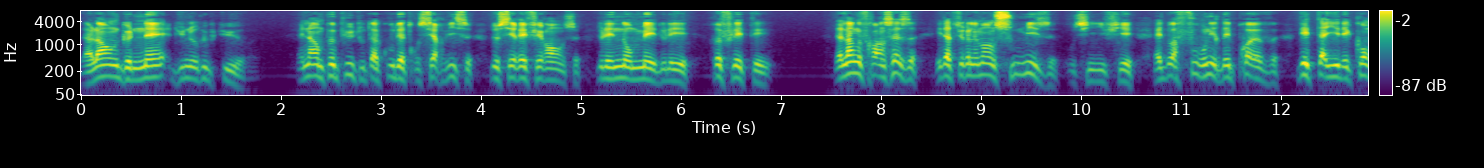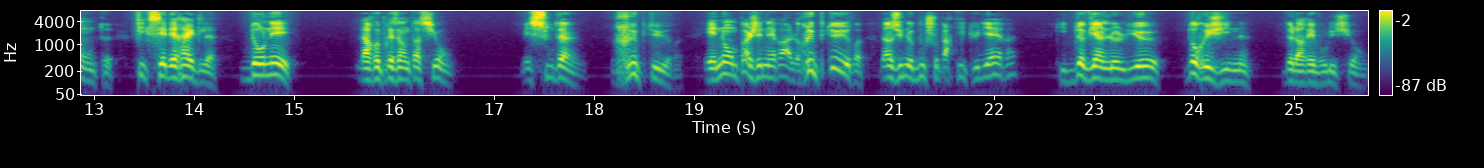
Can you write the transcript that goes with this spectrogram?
La langue naît d'une rupture. Elle n'en peut plus tout à coup d'être au service de ses références, de les nommer, de les refléter. La langue française est naturellement soumise au signifié. Elle doit fournir des preuves, détailler des comptes, fixer des règles, donner la représentation. Mais soudain, rupture, et non pas générale, rupture dans une bouche particulière qui devient le lieu d'origine de la révolution.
